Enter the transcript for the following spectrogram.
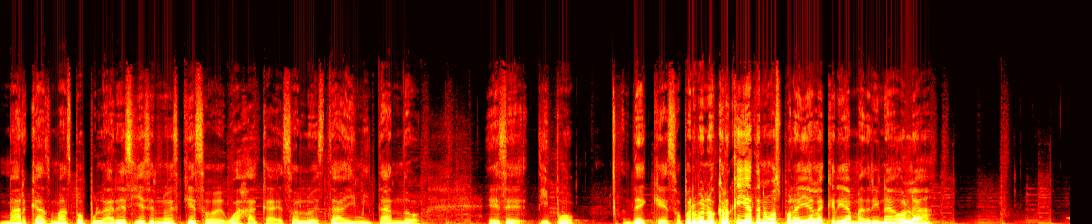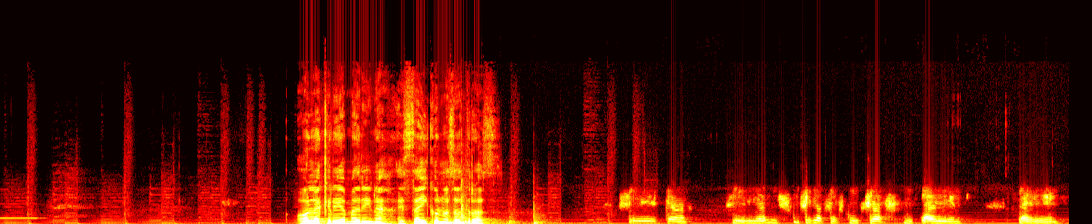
marcas más populares. Y ese no es queso, es Oaxaca, solo está imitando ese tipo de queso. Pero bueno, creo que ya tenemos por ahí a la querida madrina. Hola. Hola, querida madrina, ¿está ahí con nosotros? Sí, está. Sí, sí las escuchas, está bien, está bien.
